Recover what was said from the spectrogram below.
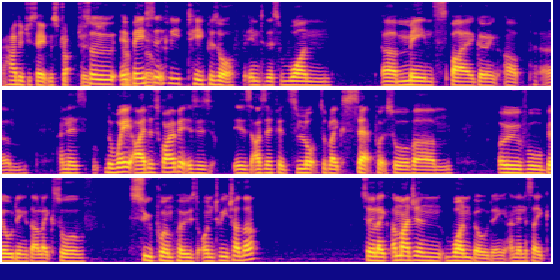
how did you say it was structured? So it basically tapers off into this one uh, main spire going up, um, and it's the way I describe it is is is as if it's lots of like separate sort of um, oval buildings that are like sort of superimposed onto each other. So like imagine one building, and then it's like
